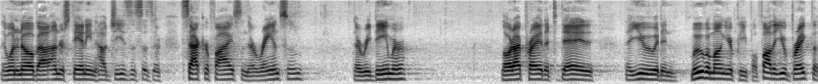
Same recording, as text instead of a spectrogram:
They want to know about understanding how Jesus is their sacrifice and their ransom, their redeemer. Lord, I pray that today that you would move among your people. Father, you break the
